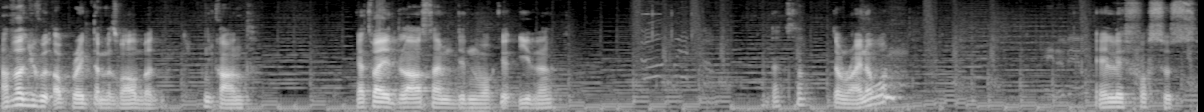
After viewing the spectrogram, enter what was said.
I thought you could upgrade them as well, but you can't. That's why last time didn't work either. That's not the rhino one? Elefossus.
